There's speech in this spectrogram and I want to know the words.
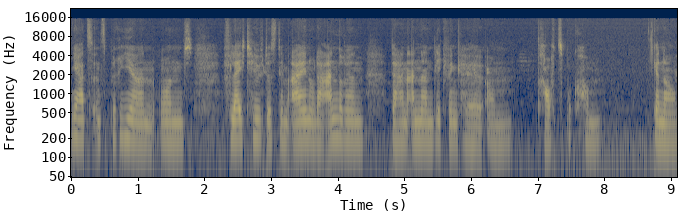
ja, zu inspirieren und vielleicht hilft es dem einen oder anderen, da einen anderen Blickwinkel ähm, drauf zu bekommen. Genau.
